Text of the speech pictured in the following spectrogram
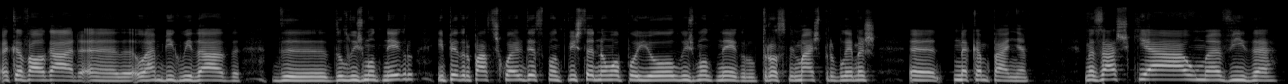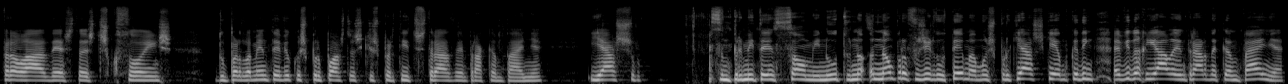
a cavalgar uh, a ambiguidade de, de Luís Montenegro e Pedro Passos Coelho, desse ponto de vista, não apoiou Luís Montenegro, trouxe-lhe mais problemas uh, na campanha. Mas acho que há uma vida para lá destas discussões do Parlamento, tem a ver com as propostas que os partidos trazem para a campanha e acho se me permitem só um minuto, não, não, para fugir do tema, mas porque acho que é um bocadinho a vida real a entrar na campanha,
